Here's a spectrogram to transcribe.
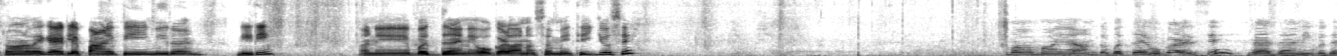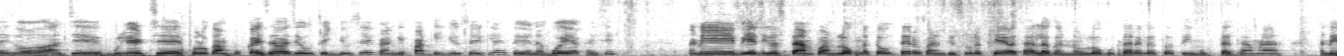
ત્રણ વાગ્યા એટલે પાણી પી નિરણ નીરી. અને બધાને ઓગાળવાનો સમય થઈ ગયો છે. માયા આમ તો બધાય ઓગાળે છે. રાધાની બધાય જો આ જે બુલેટ છે થોડુંક આમ હુકાઈ જવા જેવું થઈ ગયું છે, કારણ કે પાકી ગયું છે એટલે તો એના બોયા ખાય છે. અને બે દિવસ તો આમ પણ બ્લોગ નતો ઉતાર્યો, કારણ કે સુરતથી આવ્યા હતા, લગ્નનો બ્લોગ ઉતારેલો હતો, તે મૂકતા હતા હમણાં. અને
